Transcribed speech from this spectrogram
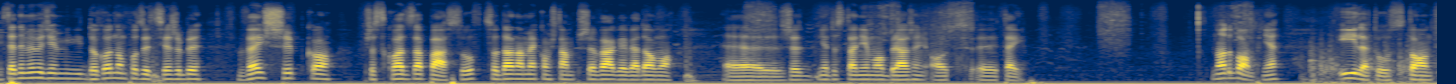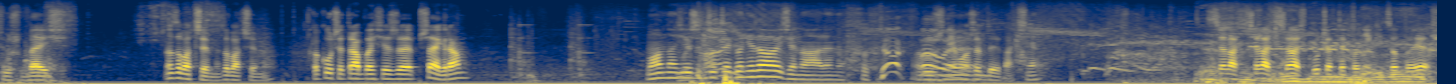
I wtedy my będziemy mieli dogodną pozycję, żeby wejść szybko przez skład zapasów, co da nam jakąś tam przewagę, wiadomo, e, że nie dostaniemy obrażeń od e, tej. No od bomb, nie? Ile tu stąd już wejść? No zobaczymy, zobaczymy. Tylko kurczę, teraz boję się, że przegram. Mam nadzieję, że do tego nie dojdzie, no ale no różnie może bywać, nie? Strzelać, strzelać, strzelać, kurczę w te koniki, co to jest?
